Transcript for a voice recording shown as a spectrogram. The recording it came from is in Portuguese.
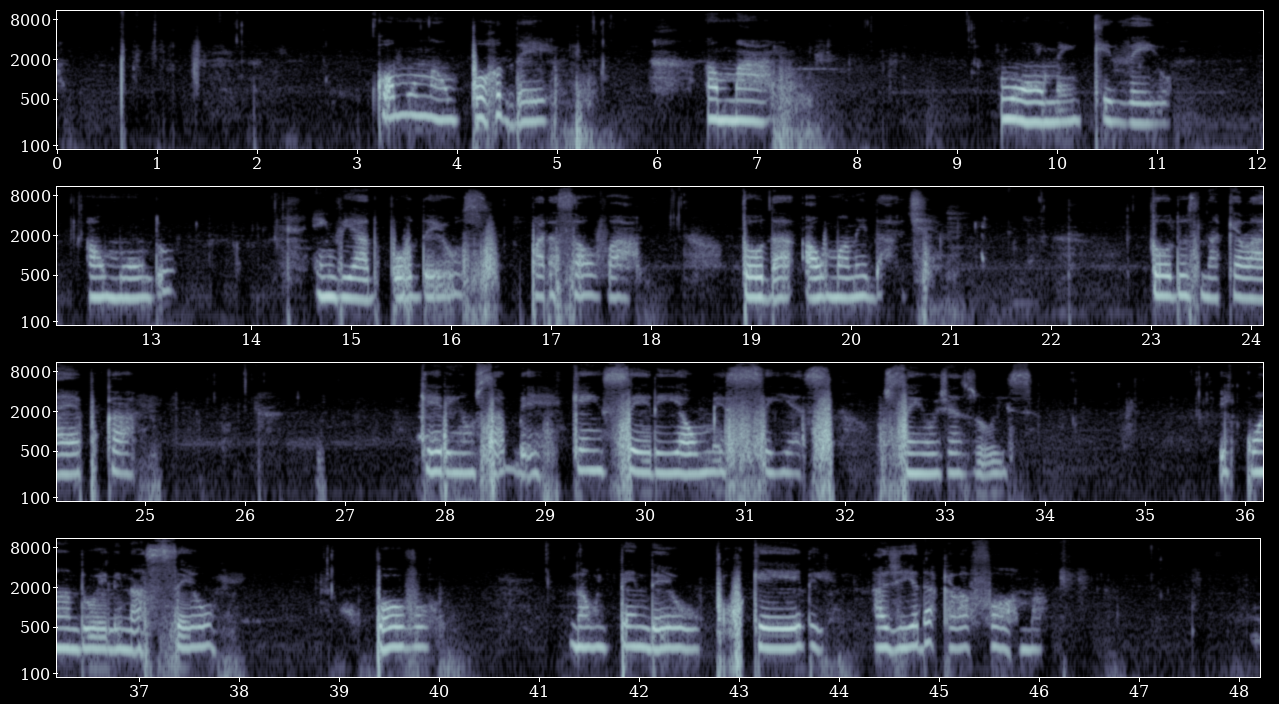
Como não poder amar um homem que veio ao mundo enviado por Deus para salvar toda a humanidade? Todos naquela época queriam saber quem seria o Messias, o Senhor Jesus. E quando ele nasceu, o povo não entendeu porque ele agia daquela forma.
